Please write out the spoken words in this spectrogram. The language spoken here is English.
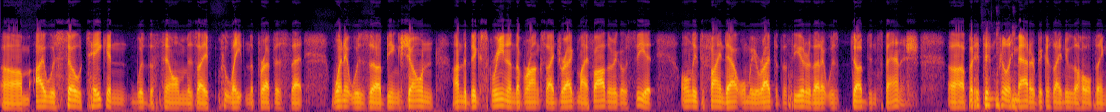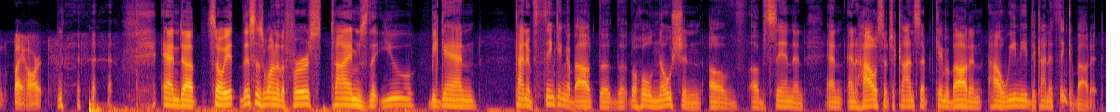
Um, I was so taken with the film, as I relate in the preface, that when it was uh, being shown on the big screen in the Bronx, I dragged my father to go see it only to find out when we arrived at the theater that it was dubbed in Spanish. Uh, but it didn't really matter because I knew the whole thing by heart. and uh, so it this is one of the first times that you began kind of thinking about the, the, the whole notion of of sin and, and, and how such a concept came about and how we need to kind of think about it.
